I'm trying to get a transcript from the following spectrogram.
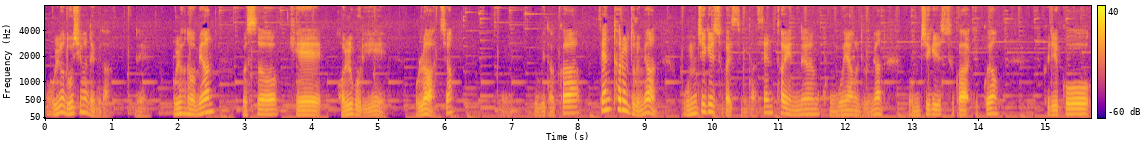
올려 놓으시면 됩니다. 네. 올려 놓으면 벌써 개 얼굴이 올라왔죠? 네. 여기다가 센터를 누르면 움직일 수가 있습니다. 센터에 있는 공 모양을 누르면 움직일 수가 있고요. 그리고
